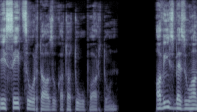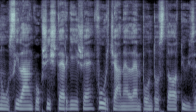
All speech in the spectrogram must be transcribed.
és szétszórta azokat a tóparton. A vízbe zuhanó szilánkok sistergése furcsán ellenpontozta a tűz.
